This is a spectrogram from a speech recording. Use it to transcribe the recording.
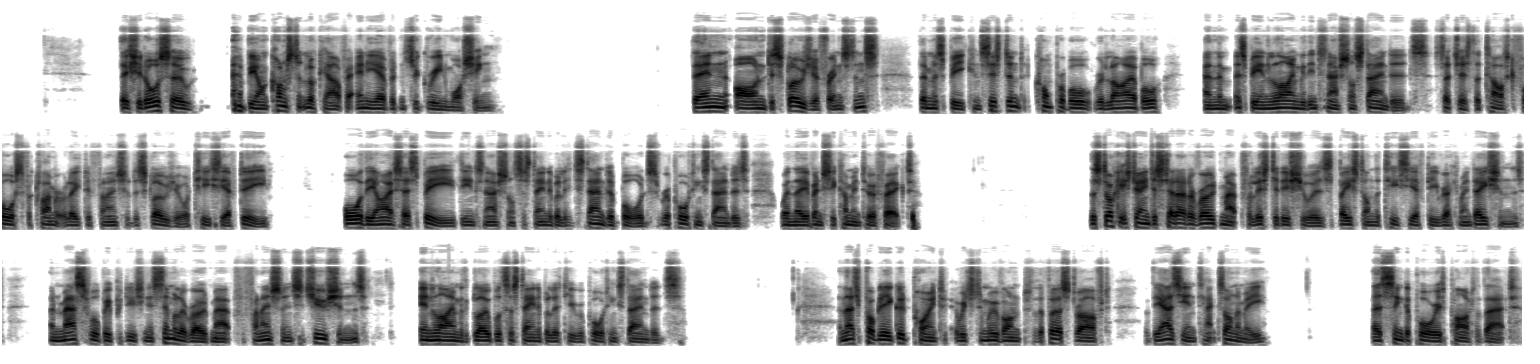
They should also be on constant lookout for any evidence of greenwashing. Then on disclosure, for instance, there must be consistent, comparable, reliable, and they must be in line with international standards, such as the Task Force for Climate-Related Financial Disclosure, or TCFD, or the ISSB, the International Sustainability Standard Board's reporting standards, when they eventually come into effect. The stock exchange has set out a roadmap for listed issuers based on the TCFD recommendations, and MAS will be producing a similar roadmap for financial institutions in line with global sustainability reporting standards. And that's probably a good point at which to move on to the first draft of the ASEAN taxonomy, as Singapore is part of that.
